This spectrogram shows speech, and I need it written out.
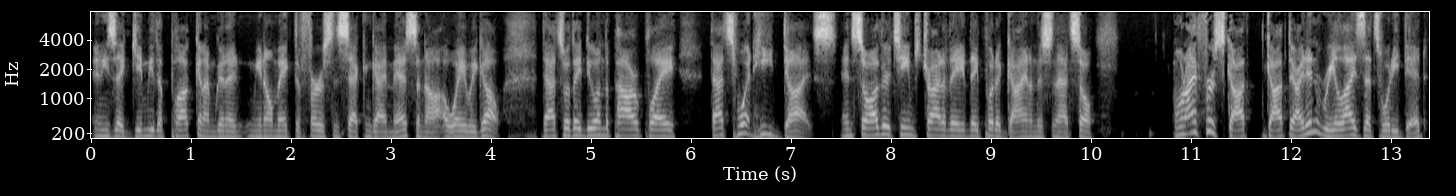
and he's like, "Give me the puck, and I'm gonna you know make the first and second guy miss, and away we go." That's what they do on the power play. That's what he does. And so other teams try to they they put a guy on this and that. So when I first got got there, I didn't realize that's what he did.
